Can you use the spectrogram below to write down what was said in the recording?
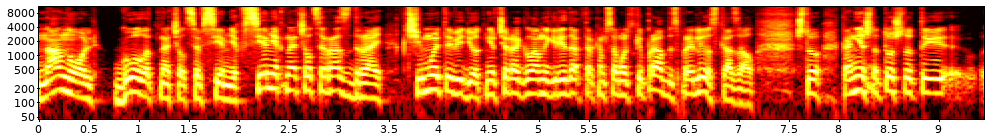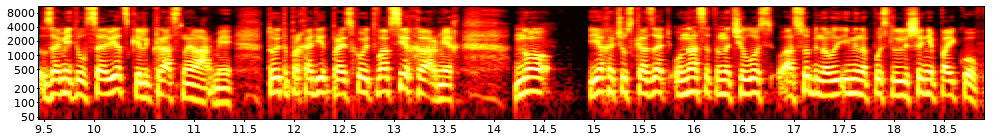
на ноль. Голод начался в семьях. В семьях начался раздрай. К чему это ведет? Мне вчера главный редактор «Комсомольской правды» справедливо сказал, что, конечно, то, что ты заметил в советской или Красной армии, то это проходит, происходит во всех армиях. Но я хочу сказать, у нас это началось особенно именно после лишения пайков.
